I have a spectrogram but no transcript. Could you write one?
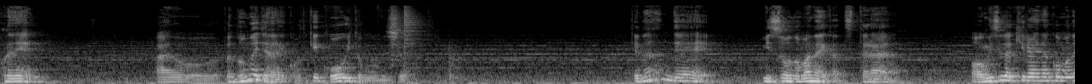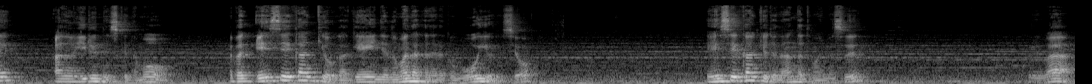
これねあのやっぱ飲めてない子って結構多いと思うんですよ。でなんで水を飲まないかっつったらお水が嫌いな子もねあのいるんですけどもやっぱり衛生環境が原因で飲まなくなる子が多いようですよ。衛生環境って何だと思います？これは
